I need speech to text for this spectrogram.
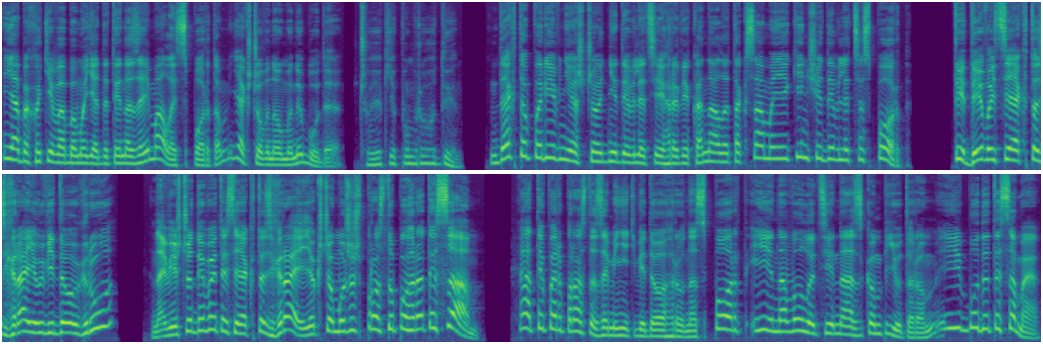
Я би хотів, аби моя дитина займалась спортом, якщо вона у мене буде. Що як я помру один? Дехто порівнює, що одні дивляться ігрові канали так само, як інші дивляться спорт. Ти дивишся, як хтось грає у відеогру? Навіщо дивитися, як хтось грає, якщо можеш просто пограти сам? А тепер просто замініть відеогру на спорт і на вулиці на з комп'ютером, і будете саме.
